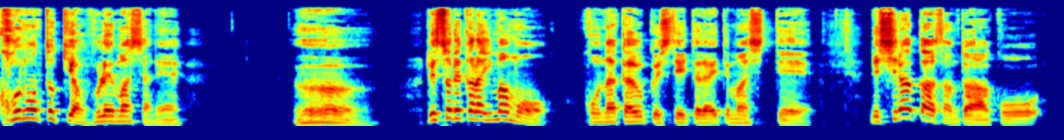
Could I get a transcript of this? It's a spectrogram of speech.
この時は触れましたね。うん。で、それから今も、こう仲良くしていただいてまして、で、白川さんとは、こう、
